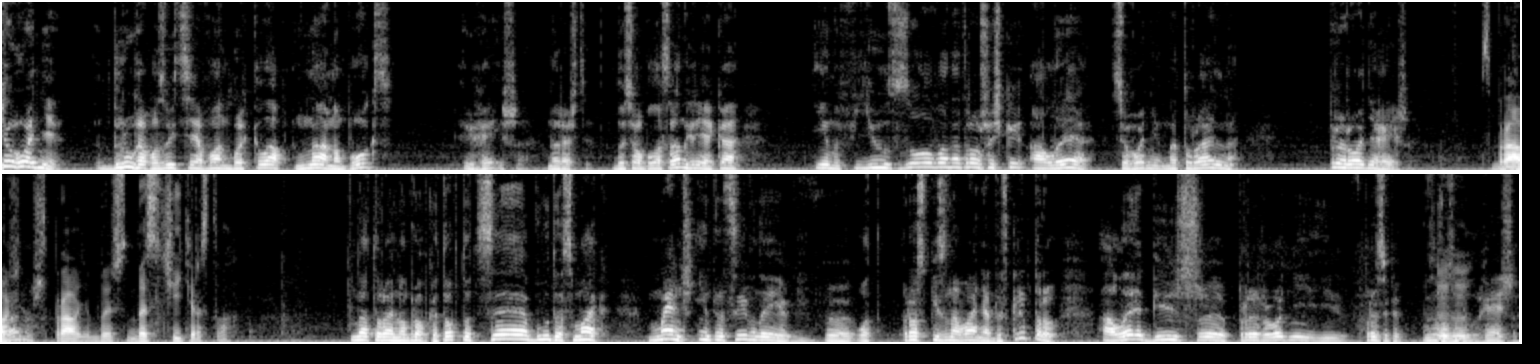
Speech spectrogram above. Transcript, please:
Сьогодні друга позиція One Back Club Nanobox. Гейша. Нарешті. До цього була Сангрія, яка інф'юзована трошечки, але сьогодні натуральна природня гейша. Справді, ж? справді, без, без читерства. Натуральна обробка. Тобто це буде смак менш інтенсивний в от, розпізнавання дескриптору, але більш е, природній і, в принципі, зрозуміло, Мгм. гейша.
